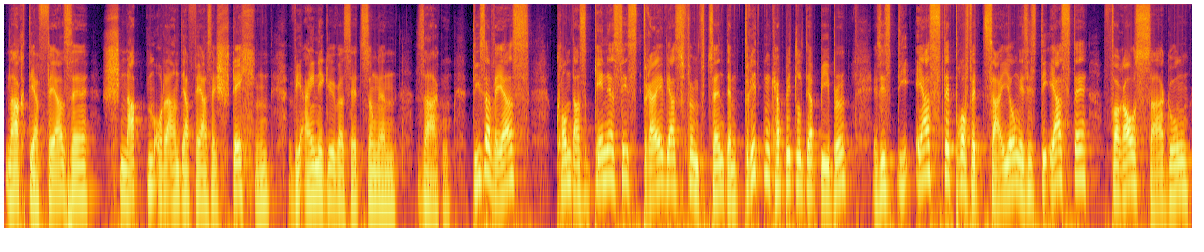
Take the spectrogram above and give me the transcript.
nach der Ferse schnappen oder an der Ferse stechen, wie einige Übersetzungen sagen. Dieser Vers kommt aus Genesis 3, Vers 15, dem dritten Kapitel der Bibel. Es ist die erste Prophezeiung, es ist die erste Voraussagung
